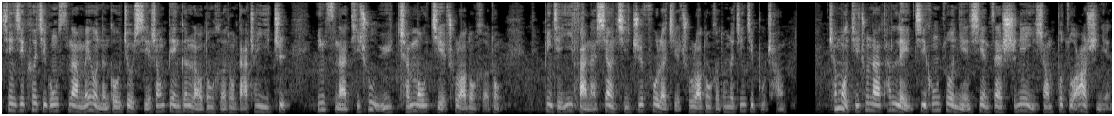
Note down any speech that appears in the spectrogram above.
信息科技公司呢没有能够就协商变更劳动合同达成一致，因此呢提出与陈某解除劳动合同，并且依法呢向其支付了解除劳动合同的经济补偿。陈某提出呢，他累计工作年限在十年以上不足二十年，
